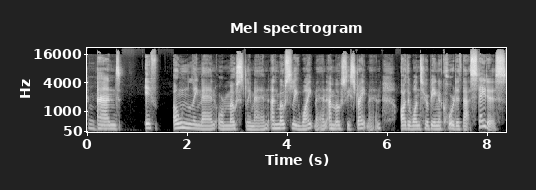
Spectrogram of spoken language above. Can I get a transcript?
Mm-hmm. And if only men or mostly men and mostly white men and mostly straight men are the ones who are being accorded that status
